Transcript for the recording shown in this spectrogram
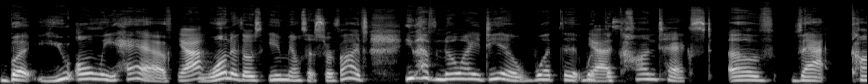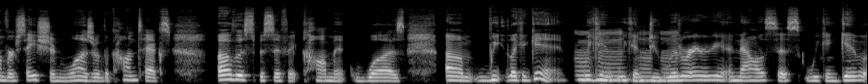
but you only have yeah. one of those emails that survives. You have no idea what the what yes. the context of that conversation was or the context of a specific comment was um we like again mm-hmm, we can we can mm-hmm. do literary analysis we can give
